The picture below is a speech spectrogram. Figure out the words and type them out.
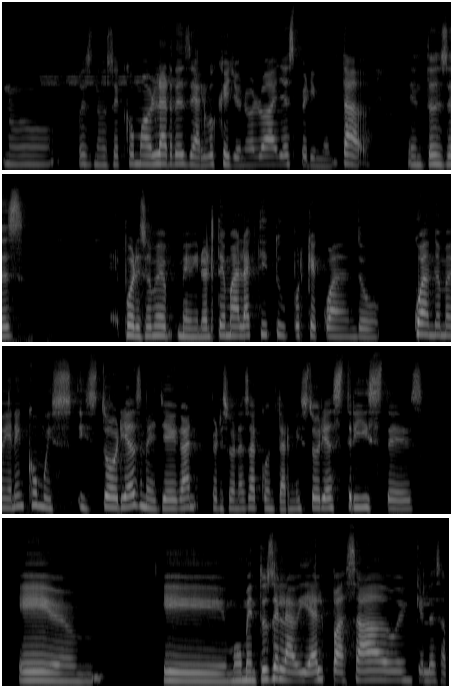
no, pues no sé cómo hablar desde algo que yo no lo haya experimentado. Entonces, por eso me, vino el tema de la actitud, porque cuando, cuando me vienen como historias, me llegan personas a contarme historias tristes, eh, eh, momentos de la vida del pasado en que les ha,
